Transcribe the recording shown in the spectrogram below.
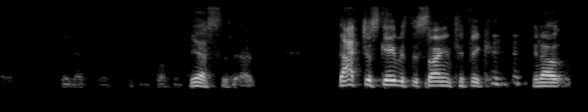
So I think that's what I'm talking about. Yes. Uh, Doc just gave us the scientific, you know,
